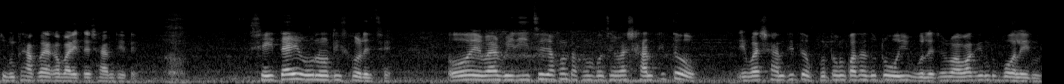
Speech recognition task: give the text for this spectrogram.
তুমি থাকো একা বাড়িতে শান্তিতে। সেইটাই ও নোটিস করেছে। ও এবার বেরিয়েছে যখন, তখন বলছে, এবার শান্তি তো, এবার শান্তি তো। প্রথম কথা দুটো ওই বলেছে বাবা কিন্তু বলেনি।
